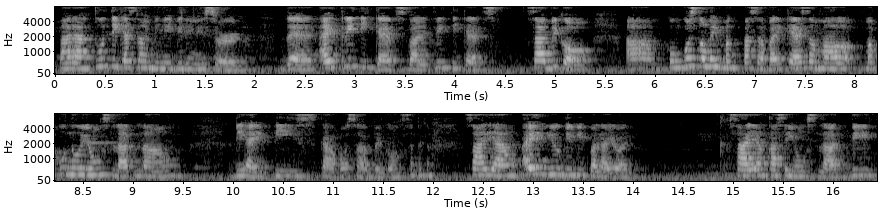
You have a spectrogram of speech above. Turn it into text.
parang two tickets lang binibili ni sir. Then, ay three tickets, bali three tickets. Sabi ko, um, kung gusto may magpasabay, kesa ma- mapuno yung slot ng VIPs, kako sabi ko. Sabi ko, sayang, ay yung UBB pala yon sayang kasi yung slot. Di,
